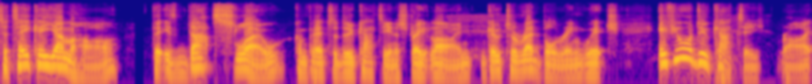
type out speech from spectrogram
To take a Yamaha that is that slow compared to Ducati in a straight line, go to Red Bull Ring, which if you're Ducati, right,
